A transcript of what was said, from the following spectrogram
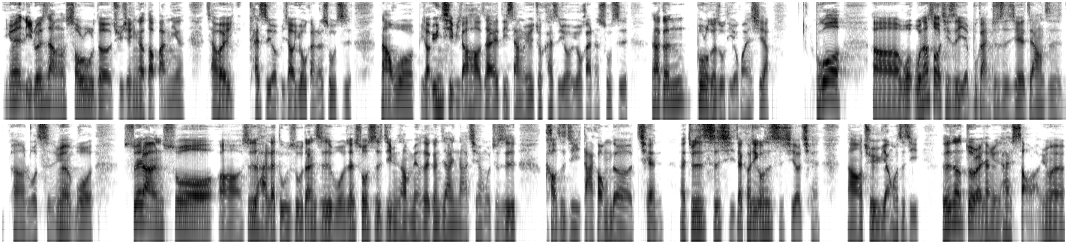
因为理论上收入的曲线应该到半年才会开始有比较有感的数字，那我比较运气比较好，在第三个月就开始有有感的数字，那跟部落格主题有关系啊。不过，呃，我我那时候其实也不敢就直接这样子呃裸辞，因为我。虽然说，呃，是还在读书，但是我在硕士基本上没有在跟家里拿钱，我就是靠自己打工的钱，呃，就是实习在科技公司实习的钱，然后去养活自己。可是那对我来讲有点太少了，因为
